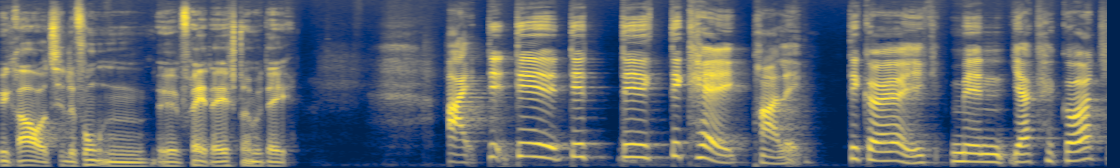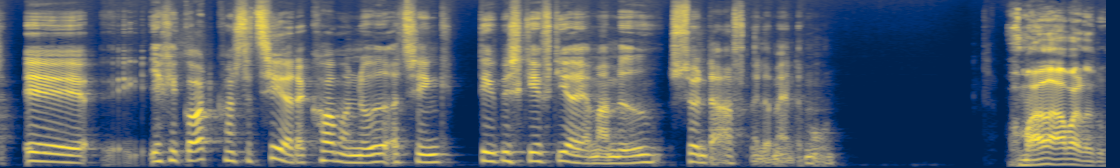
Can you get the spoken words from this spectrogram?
begraver telefonen øh, fredag eftermiddag? Nej, det, det, det, det, det kan jeg ikke prale af. Det gør jeg ikke. Men jeg kan godt, øh, jeg kan godt konstatere, at der kommer noget og tænke, det beskæftiger jeg mig med søndag aften eller mandag morgen. Hvor meget arbejder du?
